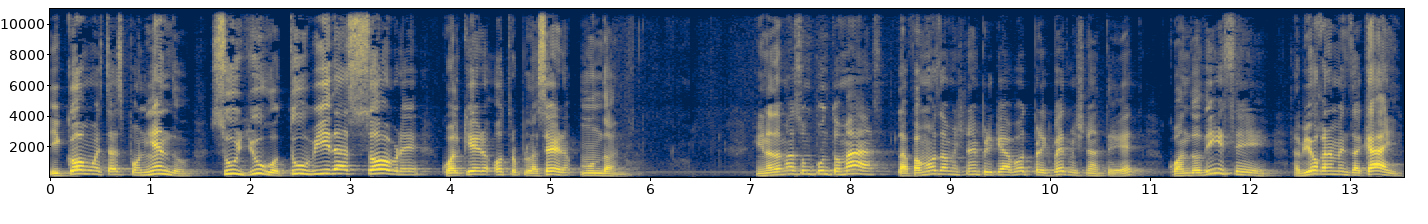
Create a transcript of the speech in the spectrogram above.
y cómo estás poniendo su yugo, tu vida sobre cualquier otro placer mundano. Y nada más un punto más, la famosa Mishnah Pirkei Avot Prekbet Mishnah Tet, cuando dice Rabbi Yohanan Menzakai,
